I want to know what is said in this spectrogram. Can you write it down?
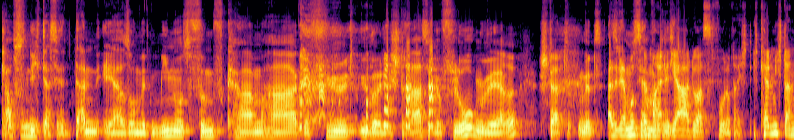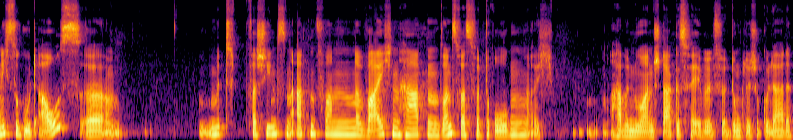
Glaubst du nicht, dass er dann eher so mit minus 5 km/h gefühlt über die Straße geflogen wäre, statt mit. Also der muss ja mein- wirklich. ja, du hast wohl recht. Ich kenne mich da nicht so gut aus. ähm, mit verschiedensten Arten von weichen, harten, sonst was für Drogen. Ich habe nur ein starkes Fable für dunkle Schokolade.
